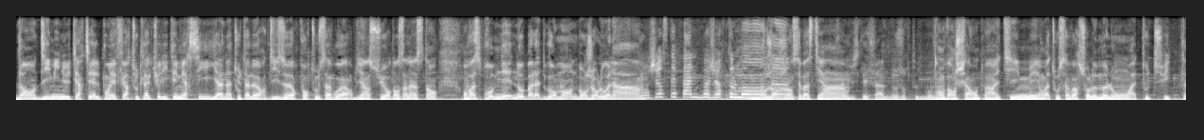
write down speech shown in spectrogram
dans 10 minutes. RTL.fr, toute l'actualité. Merci Yann. À tout à l'heure, 10 heures pour tout savoir, bien sûr. Dans un instant, on va se promener, nos balades gourmandes. Bonjour Luana. Bonjour Stéphane, bonjour tout le monde. Bonjour Jean-Sébastien. Salut Stéphane, bonjour tout le monde. On va en Charente-Maritime et on va tout savoir sur le melon. À tout de suite.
